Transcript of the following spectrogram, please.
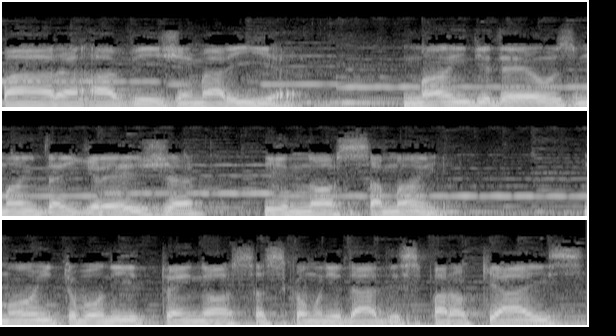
para a Virgem Maria, Mãe de Deus, Mãe da Igreja e Nossa Mãe. Muito bonito em nossas comunidades paroquiais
